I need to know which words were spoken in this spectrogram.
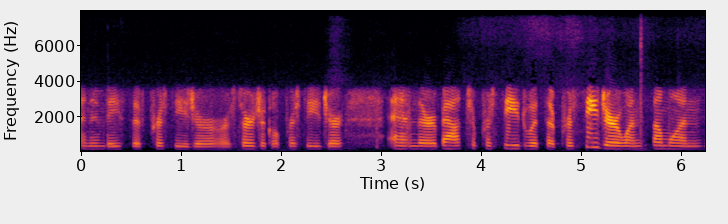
an invasive procedure or a surgical procedure, and they're about to proceed with the procedure when someone,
